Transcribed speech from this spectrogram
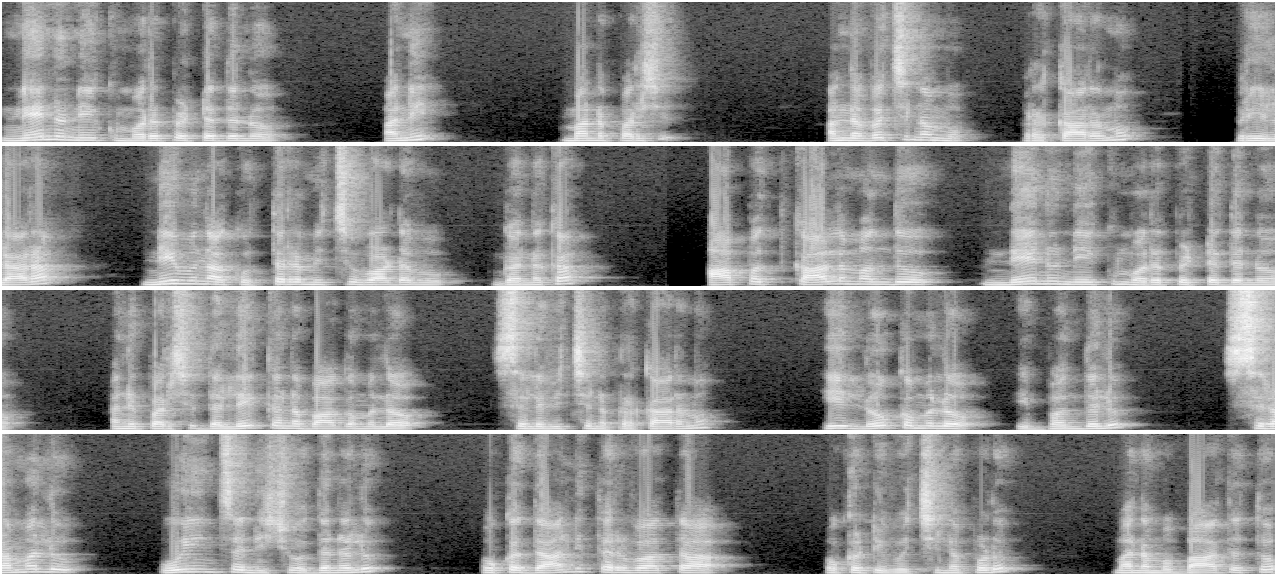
నేను నీకు మొరపెట్టదను అని మన పరిశు అన్న వచనము ప్రకారము ప్రిలారా నీవు నాకు ఉత్తరమిచ్చువాడవు గనక ఆపత్కాలమందు నేను నీకు మొరపెట్టదను అని పరిశుద్ధ లేఖన భాగములో సెలవిచ్చిన ప్రకారము ఈ లోకములో ఇబ్బందులు శ్రమలు ఊహించని శోధనలు ఒకదాని తర్వాత ఒకటి వచ్చినప్పుడు మనము బాధతో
